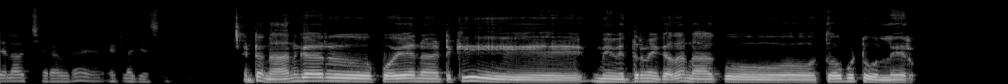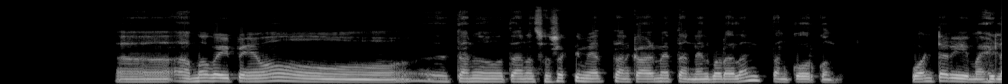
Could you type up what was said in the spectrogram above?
ఎలా వచ్చారు ఆవిడ? ఎట్లా చేశారు? అంటే నాన్నగారు పోయే నాటికి మేమిద్దరమే కదా! నాకు తోబుట్టువులు లేరు. ఆహ్, అమ్మ వైపేమో తను తన స్వశక్తి మీద తన కాళ్ళ మీద తను నిలబడాలని తను కోరుకుంది. ఒంటరి మహిళ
